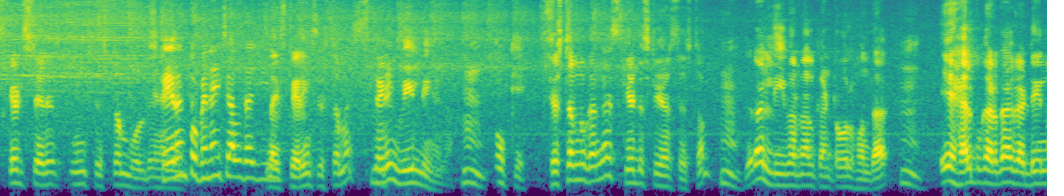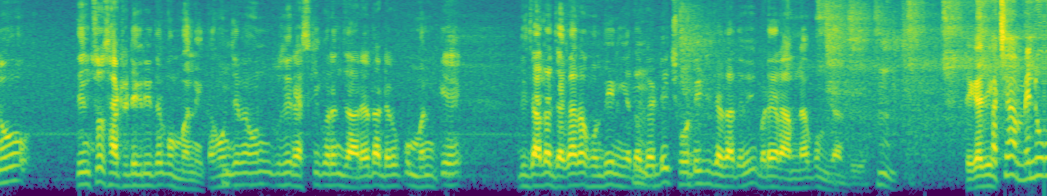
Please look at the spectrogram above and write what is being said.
ਸਕਿਡ ਸਟੀਅਰਿੰਗ ਸਿਸਟਮ ਬੋਲਦੇ ਸਟੀਅਰਿੰਗ ਤੋਂ ਬਿਨਾਂ ਹੀ ਚੱਲਦਾ ਜੀ ਨਹੀਂ ਸਟੀਅਰਿੰਗ ਸਿਸਟਮ ਹੈ ਸਟੀਅਰਿੰਗ ਵੀਲ ਨਹੀਂ ਹੈਗਾ। ਓਕੇ ਸਿਸਟਮ ਨੂੰ ਕਹਿੰਦੇ ਸਕਿਡ ਸਟੀਅਰ ਸਿਸਟਮ ਜਿਹੜਾ ਲੀਵਰ ਨਾਲ ਕੰਟਰੋਲ ਹੁੰਦਾ ਇਹ ਹੈਲਪ ਕਰਦਾ ਗੱਡੀ ਨੂੰ 360 ਡਿਗਰੀ ਤੇ ਘੁੰਮਣ ਲਈ। ਤਾਂ ਹੁਣ ਜਿਵੇਂ ਹੁਣ ਤੁਸੀਂ ਰੈਸਕਿਊ ਕਰਨ ਜਾ ਰਹੇ ਹੋ ਤੁਹਾਡੇ ਕੋਲ ਘੁੰਮਣ ਕੇ ਦੀ ਜ਼ਿਆਦਾ ਜਗ੍ਹਾ ਤਾਂ ਹੁੰਦੀ ਨਹੀਂ ਹੈ ਤਾਂ ਗੱਡੀ ਛੋਟੀ ਜਿਹੀ ਜਗ੍ਹਾ ਤੇ ਵੀ ਬੜੇ ਆਰਾਮ ਨਾਲ ਘੁੰਮ ਜਾਂਦੀ ਹੈ। ਠੀਕ ਹੈ ਜੀ? ਅੱਛਾ ਮੈਨੂੰ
